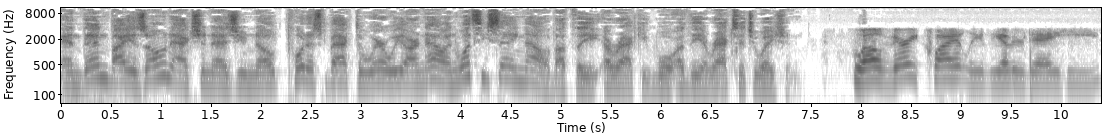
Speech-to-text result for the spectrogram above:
and then by his own action, as you note, put us back to where we are now. And what's he saying now about the Iraqi war, the Iraq situation? Well, very quietly the other day, he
